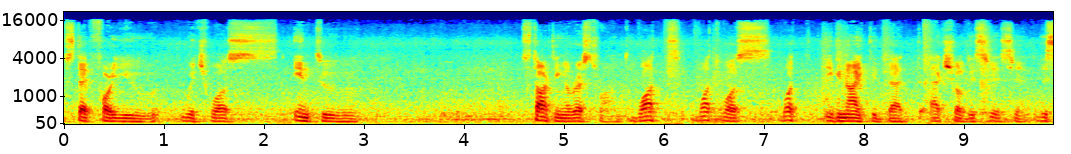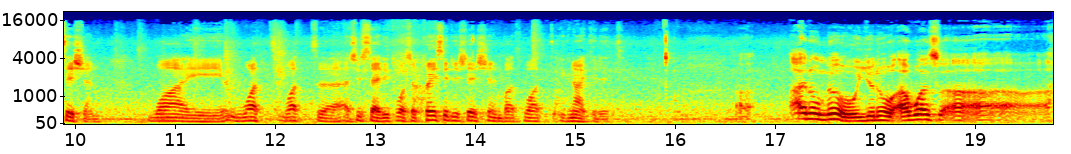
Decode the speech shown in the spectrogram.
step for you, which was into starting a restaurant, what what was what ignited that actual decision? Decision, why? What? What? Uh, as you said, it was a crazy decision, but what ignited it? Uh, I don't know. You know, I was uh,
